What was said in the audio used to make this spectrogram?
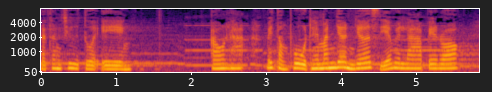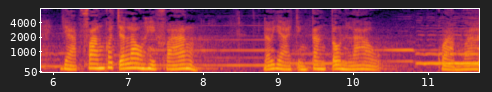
กระทั่งชื่อตัวเอง เอาละไม่ต้องพูดให้มันเยินเยอะเสียเวลาไปรอก อยากฟังก็จะเล่าให้ฟัง แล้วยายจึงตั้งต้นเล่า ความว่า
